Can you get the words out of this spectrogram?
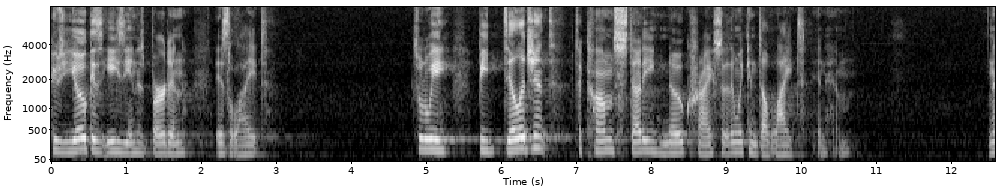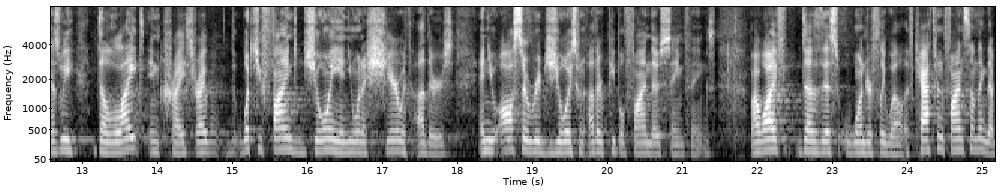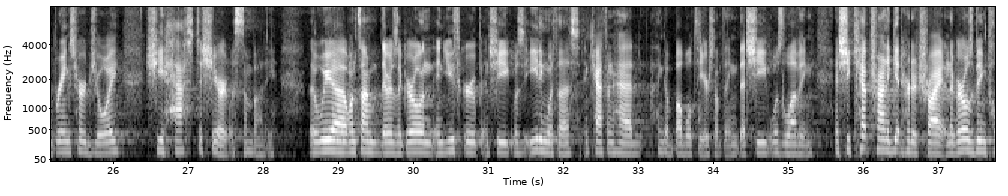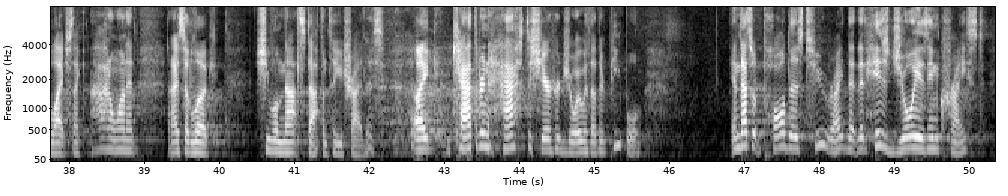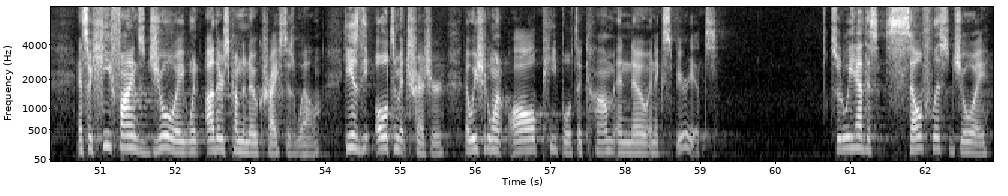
whose yoke is easy and His burden is light. So, would we be diligent to come study, know Christ, so that then we can delight in Him? And as we delight in Christ, right, what you find joy in, you want to share with others. And you also rejoice when other people find those same things. My wife does this wonderfully well. If Catherine finds something that brings her joy, she has to share it with somebody. We, uh, one time, there was a girl in, in, youth group, and she was eating with us, and Catherine had, I think, a bubble tea or something that she was loving. And she kept trying to get her to try it, and the girl was being polite. She's like, I don't want it. And I said, Look, she will not stop until you try this. like, Catherine has to share her joy with other people. And that's what Paul does too, right? That, that his joy is in Christ. And so he finds joy when others come to know Christ as well. He is the ultimate treasure that we should want all people to come and know and experience. So, do we have this selfless joy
